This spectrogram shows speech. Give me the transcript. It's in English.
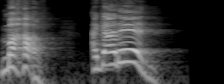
Mom, I got in.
